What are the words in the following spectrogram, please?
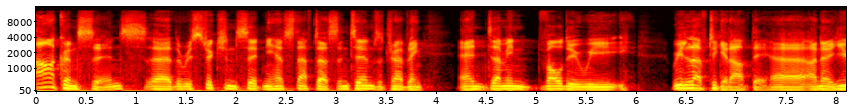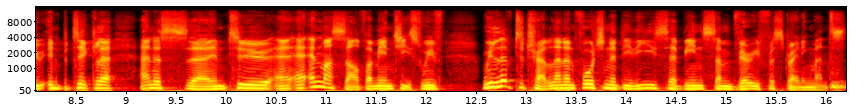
our concerns. Uh, the restrictions certainly have stuffed us in terms of traveling. And I mean, Waldo, we we love to get out there. Uh, I know you in particular, Hannes, uh, him too, and, and myself. I mean, geez, we've we live to travel, and unfortunately, these have been some very frustrating months.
